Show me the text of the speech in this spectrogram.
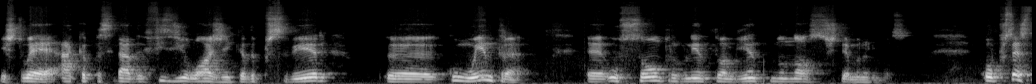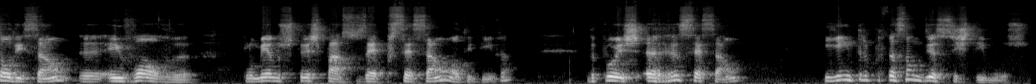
Isto é, à capacidade fisiológica de perceber uh, como entra uh, o som proveniente do ambiente no nosso sistema nervoso. O processo de audição envolve pelo menos três passos: é a percepção auditiva, depois a recepção, e a interpretação desses estímulos.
